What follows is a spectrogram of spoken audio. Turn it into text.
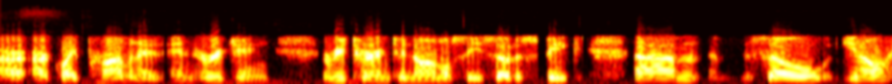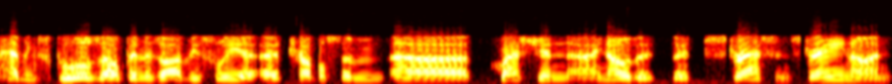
are, are quite prominent in urging return to normalcy, so to speak. Um, so, you know, having schools open is obviously a, a troublesome uh, question. I know that the stress and strain on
